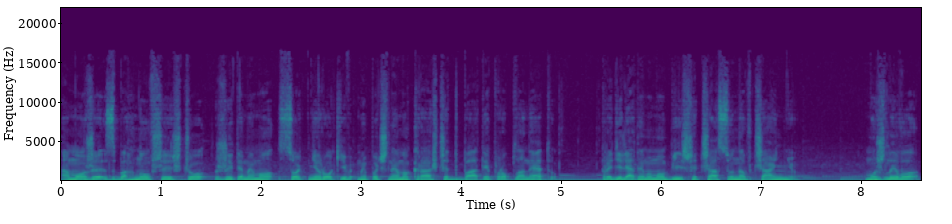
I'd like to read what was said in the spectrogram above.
А може, збагнувши, що житимемо сотні років, ми почнемо краще дбати про планету, приділятимемо більше часу навчанню? Можливо,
